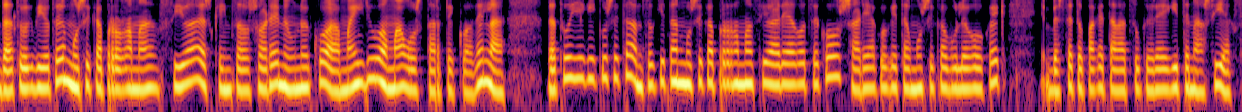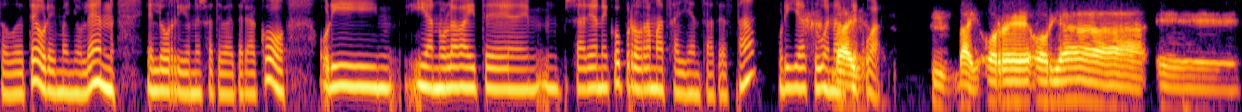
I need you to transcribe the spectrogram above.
Datuek diote musika programazioa eskaintza osoaren euneko amairu ama bostartekoa dela. Datu horiek ikusita antzokietan musika programazioa areagotzeko, sareakoek eta musika bulegokoek beste topaketa batzuk ere egiten hasiak zaudete, orain baino lehen, elorri esate baterako. Hori ia nola baite sareaneko programatzaileentzat ezta? Hori ja zuen bai. artekoa. Hmm, bai, horre horia e,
